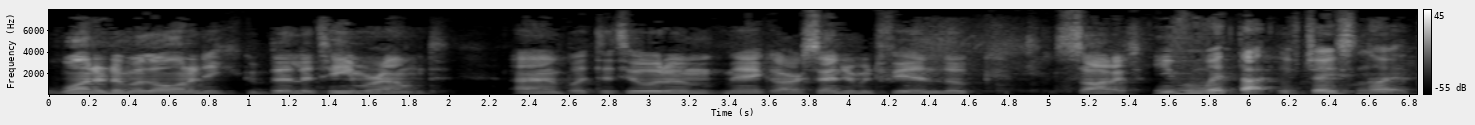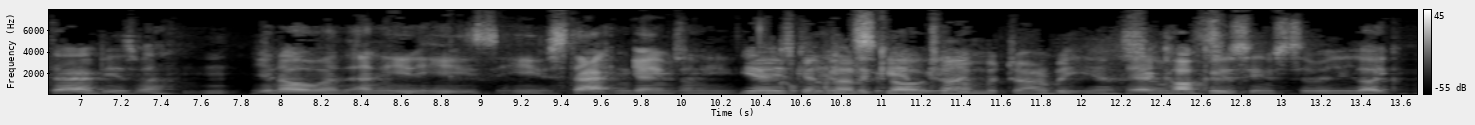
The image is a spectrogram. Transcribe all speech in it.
one of them alone and he could build a team around. Um, but the two of them make our centre midfield look solid. Even with that, if Jason Knight at Derby as well, mm-hmm. you know, and, and he he's he's starting games only. Yeah, he's getting a lot of game ago, time you know? with Derby. Yeah, yeah. So Cocu seems to really like him,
